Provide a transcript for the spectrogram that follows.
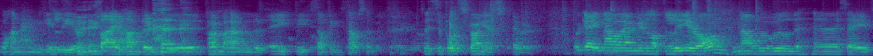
1,500, uh, 580 something thousand. So it's the fourth strongest ever. Okay, now I'm in lot later on. Now we will uh, say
